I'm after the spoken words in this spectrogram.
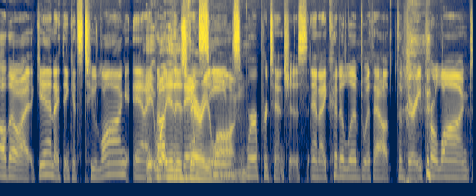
Although I, again, I think it's too long, and I It- well, thought it the is dance very scenes long. were pretentious, and I could have lived without the very prolonged,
